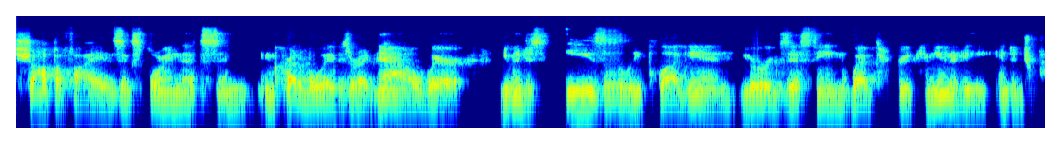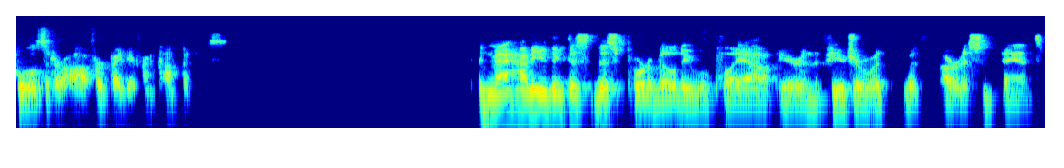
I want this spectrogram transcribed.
shopify is exploring this in incredible ways right now where you can just easily plug in your existing web3 community into tools that are offered by different companies and matt how do you think this this portability will play out here in the future with with artists and fans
